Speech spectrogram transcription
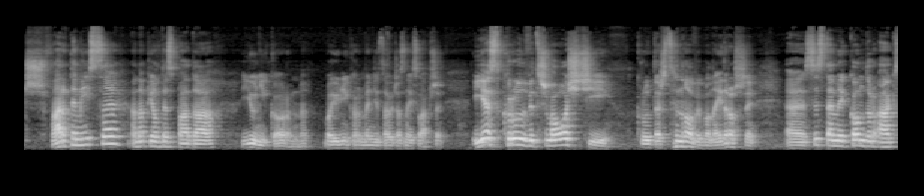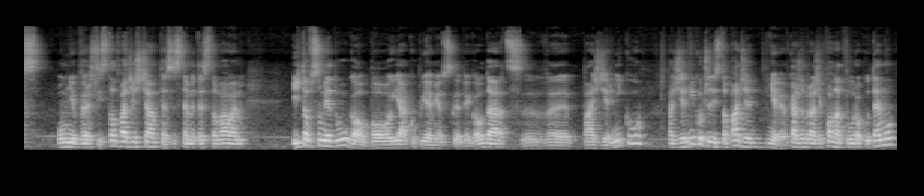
czwarte miejsce, a na piąte spada Unicorn, bo Unicorn będzie cały czas najsłabszy. I jest król wytrzymałości, król też cenowy, bo najdroższy. E, Systemy Condor Axe u mnie w wersji 120, te systemy testowałem i to w sumie długo, bo ja kupiłem je w sklepie GoDarts w październiku, październiku czy listopadzie, nie wiem, w każdym razie ponad pół roku temu,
